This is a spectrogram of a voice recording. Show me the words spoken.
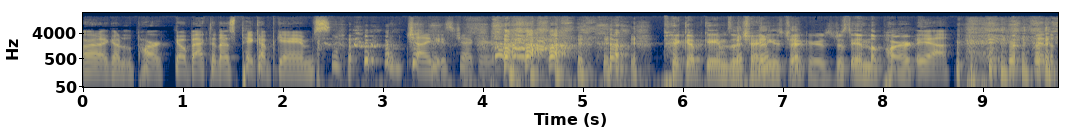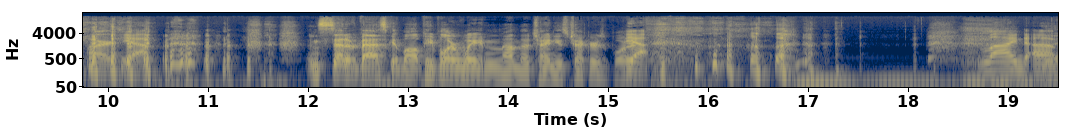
All right, I go to the park, go back to those pickup games. Chinese checkers. Pickup games of Chinese checkers just in the park. Yeah. In the park, yeah. Instead of basketball, people are waiting on the Chinese checkers board. Yeah. Lined up.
